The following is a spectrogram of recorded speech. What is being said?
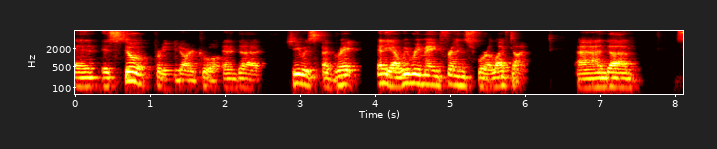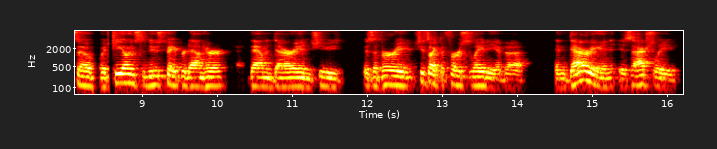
and is still pretty darn cool. And uh, she was a great, anyhow, we remained friends for a lifetime. And um, so, but she owns the newspaper down here, down in Darien. And she is a very, she's like the first lady of, uh, and Darien is actually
